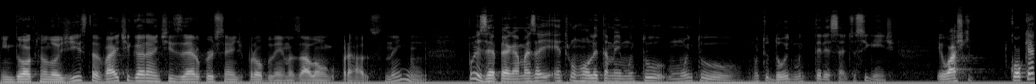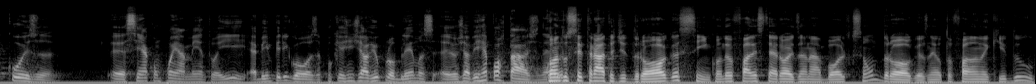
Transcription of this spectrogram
endocrinologista, vai te garantir 0% de problemas a longo prazo. Nenhum. Pois é, pega, mas aí entra um rolê também muito, muito, muito doido, muito interessante. É o seguinte, eu acho que qualquer coisa é, sem acompanhamento aí é bem perigosa, porque a gente já viu problemas, é, eu já vi reportagens, né? Quando se trata de drogas, sim. Quando eu falo esteroides anabólicos, são drogas, né? Eu tô falando aqui do,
